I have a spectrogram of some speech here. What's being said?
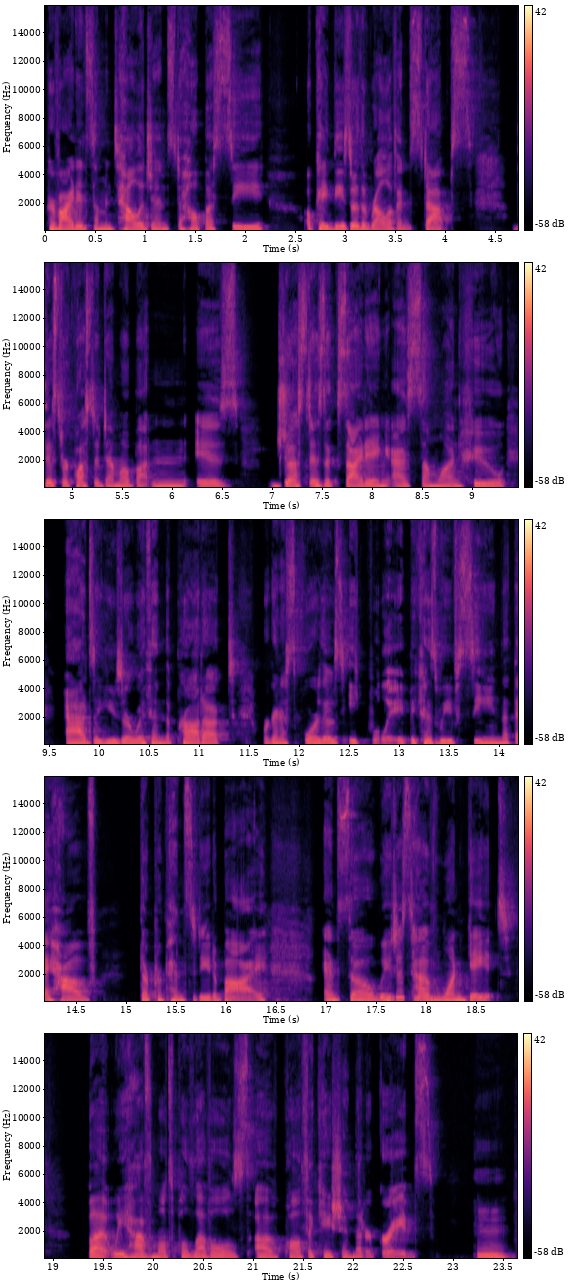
provided some intelligence to help us see okay, these are the relevant steps. This request a demo button is just as exciting as someone who adds a user within the product. We're going to score those equally because we've seen that they have their propensity to buy. And so we just have one gate, but we have multiple levels of qualification that are grades. Mm.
